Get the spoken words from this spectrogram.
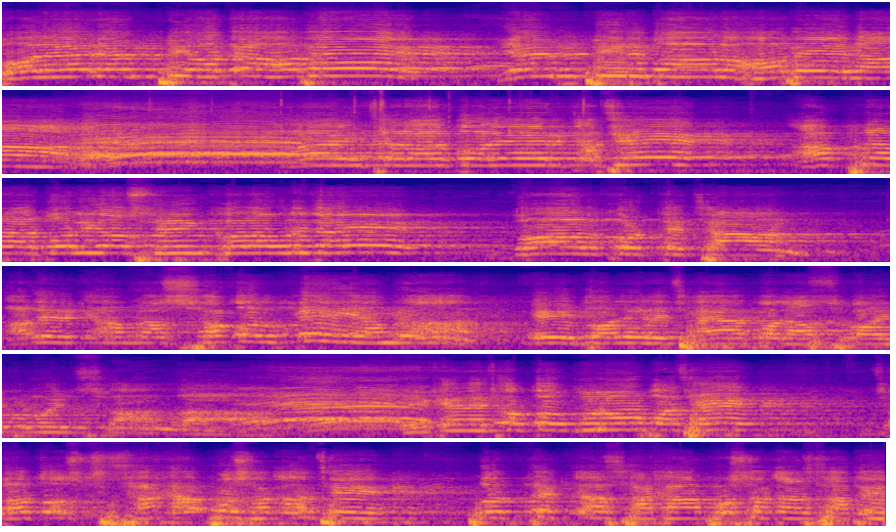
দলের এমপি হতে হবে এমপির বল হবে না। তাই যারা দলের কাছে, আপনারা দলীয় শৃঙ্খলা অনুযায়ী দল করতে চান। তাদেরকে আমরা সকলকেই আমরা এই দলের ছায়া তলে আশ্রয় দেবো ইনশাআল্লাহ। এখানে যত গ্রুপ আছে, যত শাখা পোশাক আছে, প্রত্যেকটা শাখা পোশাকের সাথে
